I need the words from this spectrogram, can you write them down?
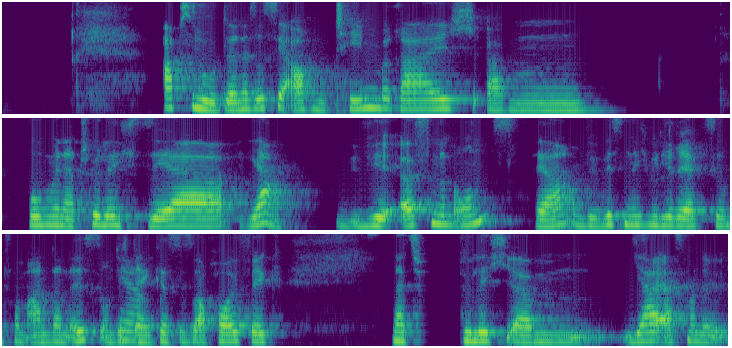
absolut. Denn es ist ja auch ein Themenbereich, ähm, wo wir natürlich sehr, ja, wir öffnen uns, ja, und wir wissen nicht, wie die Reaktion vom anderen ist. Und ich ja. denke, es ist auch häufig natürlich, ähm, ja, erstmal eine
